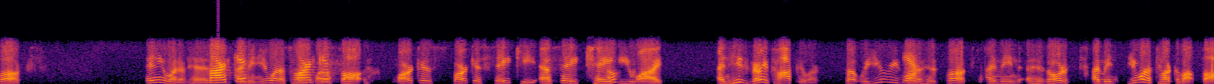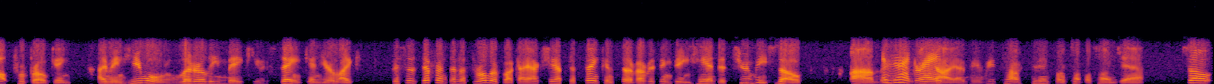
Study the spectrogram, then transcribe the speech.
books, any one of his, Marcus? I mean, you want to talk about a thought. Marcus Marcus Sakey, S A K E Y, and he's very popular. But when you read one of his books, I mean, his order, I mean, you want to talk about thought provoking. I mean, he will literally make you think, and you're like, this is different than a thriller book. I actually have to think instead of everything being handed to me. So, um, Isn't he's a great great? guy. I mean, we've talked to him for a couple times, yeah. So,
